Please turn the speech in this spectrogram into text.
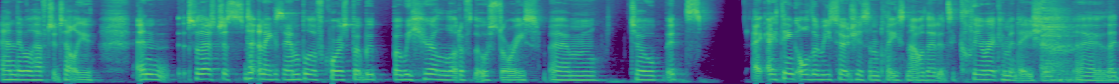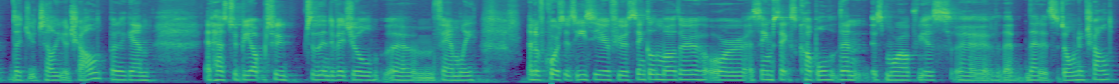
and they will have to tell you and so that's just an example of course but we but we hear a lot of those stories um, so it's I, I think all the research is in place now that it's a clear recommendation uh, that, that you tell your child. But again, it has to be up to, to the individual um, family. And of course, it's easier if you're a single mother or a same sex couple, then it's more obvious uh, that, that it's a donor child.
